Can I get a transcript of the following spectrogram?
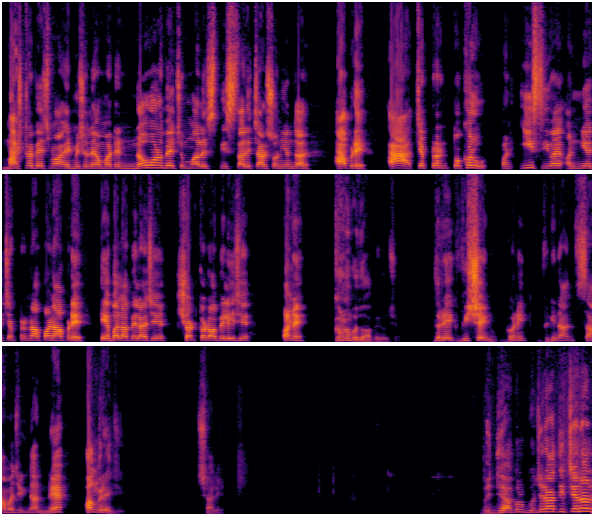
માસ્ટર બેચમાં એડમિશન લેવા માટે નવ્વાણું બે ચુમ્માલીસ પિસ્તાલીસ ચારસોની અંદર આપણે આ ચેપ્ટર તો ખરું પણ એ સિવાય અન્ય ચેપ્ટરના પણ આપણે ટેબલ આપેલા છે, શોર્ટકટ આપેલી છે અને ઘણું બધું આપેલું છે. દરેક વિષયનું ગણિત, વિજ્ઞાન, સામાજિક જ્ઞાન ને અંગ્રેજી. ચાલીએ. Vidyakul Gujarati channel,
